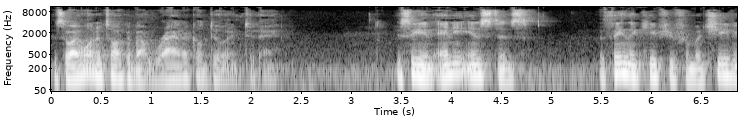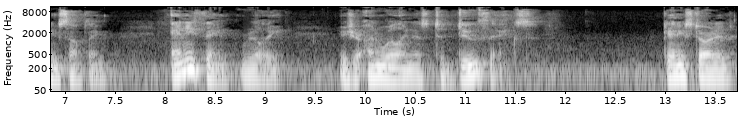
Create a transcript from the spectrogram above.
And so I want to talk about radical doing today. You see, in any instance, the thing that keeps you from achieving something, anything really, is your unwillingness to do things. Getting started,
